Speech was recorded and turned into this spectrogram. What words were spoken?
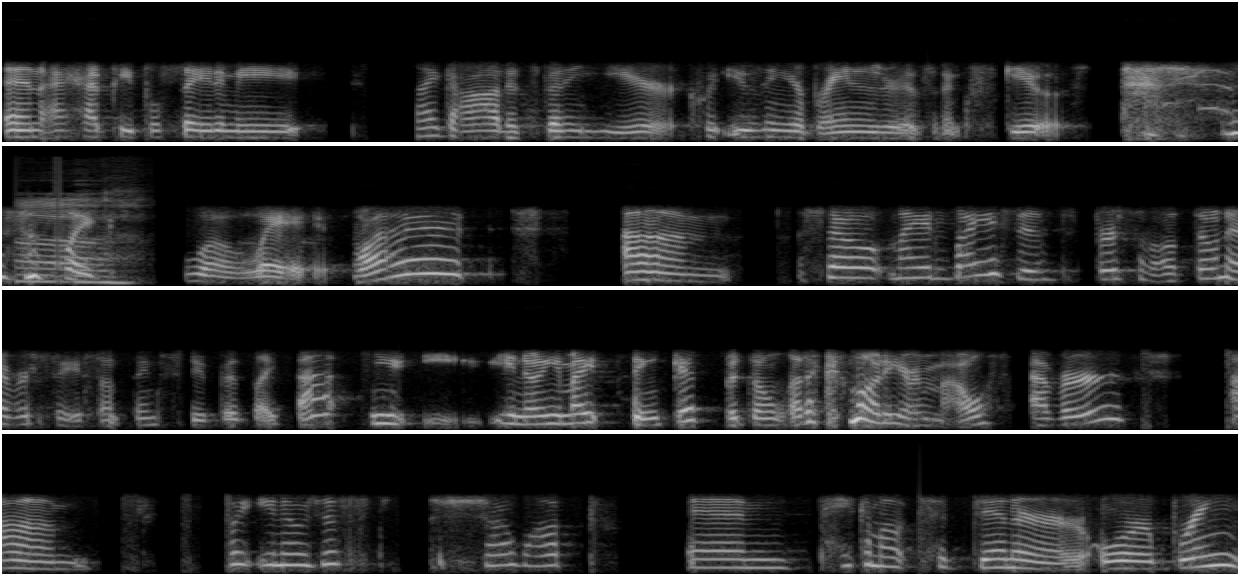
And I had people say to me, my God, it's been a year. Quit using your brain injury as an excuse. it's uh. like, whoa, wait, what? Um, so my advice is, first of all, don't ever say something stupid like that. You, you know, you might think it, but don't let it come out of your mouth ever. Um, but you know, just show up and take them out to dinner, or bring,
